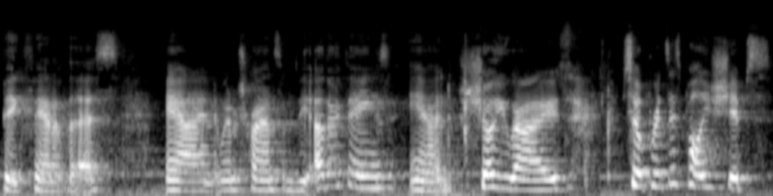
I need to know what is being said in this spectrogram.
big fan of this. And I'm gonna try on some of the other things and show you guys. So Princess Polly ships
